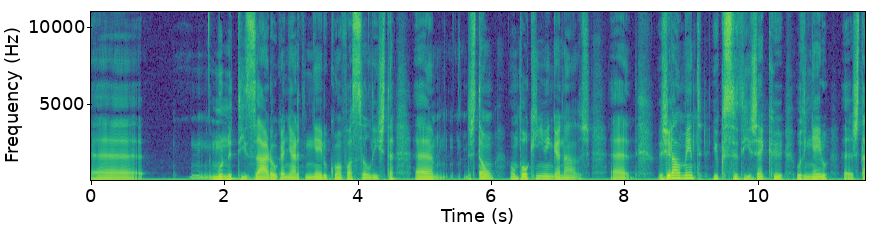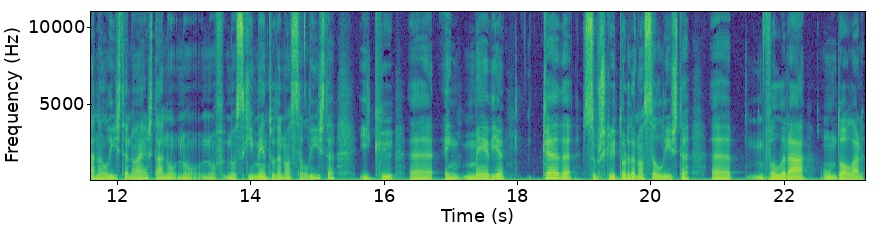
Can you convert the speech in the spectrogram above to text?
uh, monetizar ou ganhar dinheiro com a vossa lista, uh, estão um pouquinho enganados. Uh, geralmente, o que se diz é que o dinheiro uh, está na lista, não é? Está no, no, no, no seguimento da nossa lista e que, em média, cada subscritor da nossa lista valerá um dólar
